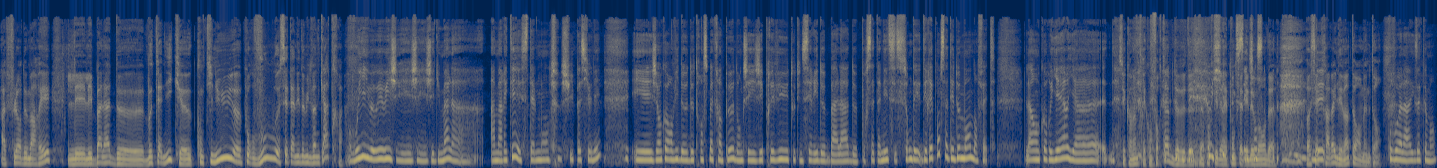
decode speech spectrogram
à Fleur de Marais, les, les balades euh, botaniques euh, continuent euh, pour vous cette année 2024 Oui, oui, oui, j'ai du mal à, à m'arrêter, c'est tellement je suis passionnée et j'ai encore envie de, de, transmettre un peu. Donc j'ai prévu toute une série de balades pour cette année. Ce sont des, des réponses à des demandes en fait. Là encore hier, il y a. C'est quand même très confortable d'apporter de, des réponses à des demandes. c'est le travail des 20 ans en même temps. Voilà, exactement.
